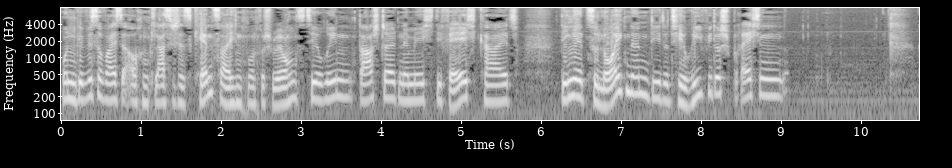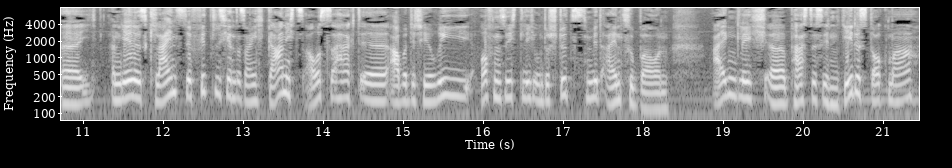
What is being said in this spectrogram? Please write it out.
und in gewisser Weise auch ein klassisches Kennzeichen von Verschwörungstheorien darstellt, nämlich die Fähigkeit, Dinge zu leugnen, die der Theorie widersprechen, äh, an jedes kleinste Fitzelchen, das eigentlich gar nichts aussagt, äh, aber die Theorie offensichtlich unterstützt, mit einzubauen. Eigentlich äh, passt es in jedes Dogma,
